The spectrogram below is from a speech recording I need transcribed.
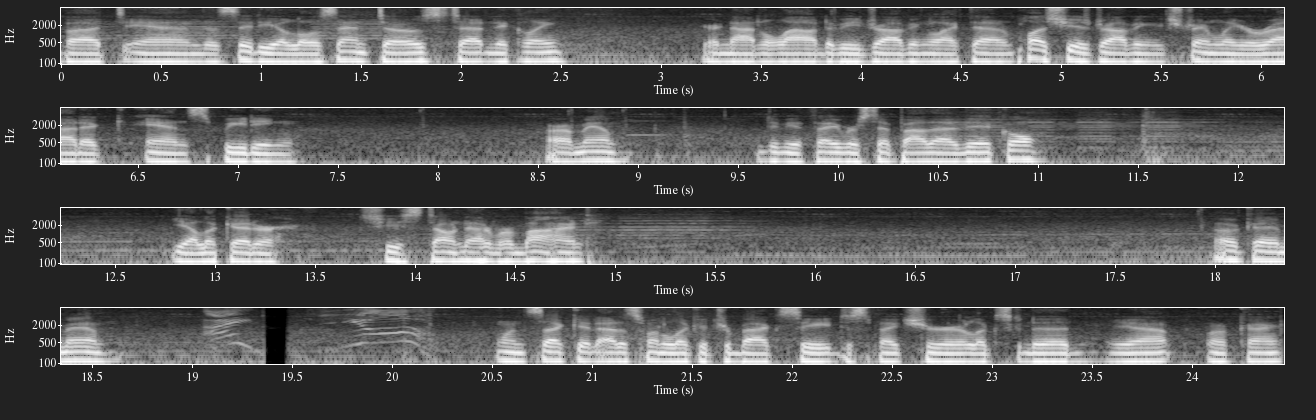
but in the city of Los Santos, technically, you're not allowed to be driving like that. And plus, she is driving extremely erratic and speeding. All right, ma'am, do me a favor, step out of that vehicle. Yeah, look at her. She's stoned out of her mind. Okay, ma'am. One second, I just want to look at your back seat, just make sure it looks good. Yeah, okay.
